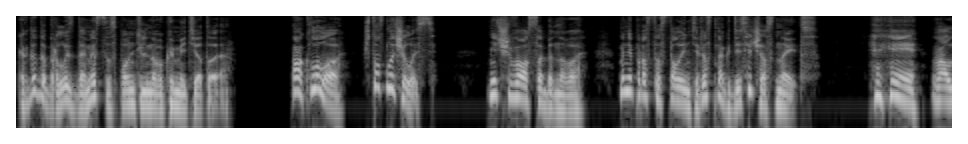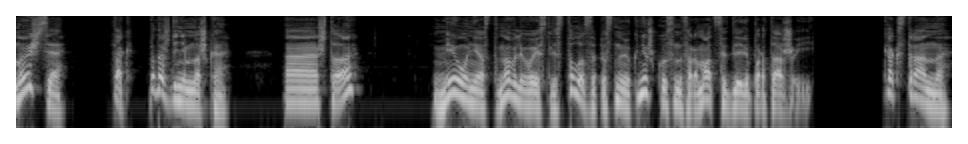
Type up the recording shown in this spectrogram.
когда добралась до места исполнительного комитета. «О, Клуло, что случилось?» «Ничего особенного. Мне просто стало интересно, где сейчас Нейт». «Хе-хе, волнуешься? Так, подожди немножко. А что?» Мио, не останавливаясь, листала записную книжку с информацией для репортажей. «Как странно.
